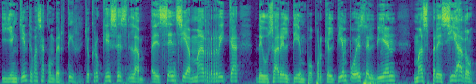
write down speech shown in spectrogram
y en quién te vas a convertir. Yo creo que esa es la esencia más rica de usar el tiempo, porque el tiempo es el bien más preciado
